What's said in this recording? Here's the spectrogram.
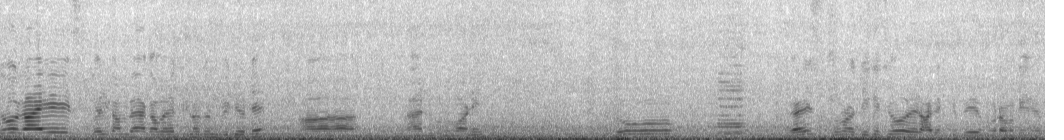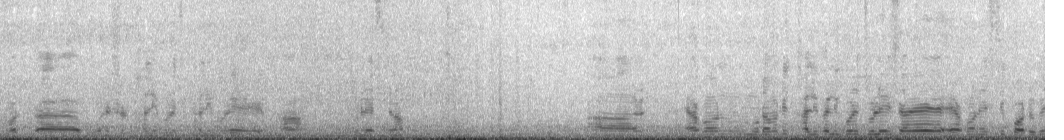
সো গাইস ওয়েলকাম ব্যাক আবার একটি নতুন ভিডিওতে অ্যান্ড গুড মর্নিং তো গাইস তোমরা দেখেছ, এর আগের ট্রিপে মোটামুটি ভুবনেশ্বর খালি করেছি খালি করে চলে এসেছিলাম। আর এখন মোটামুটি খালি খালি করে চলে এসে, এখন এসেছি কটকে,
